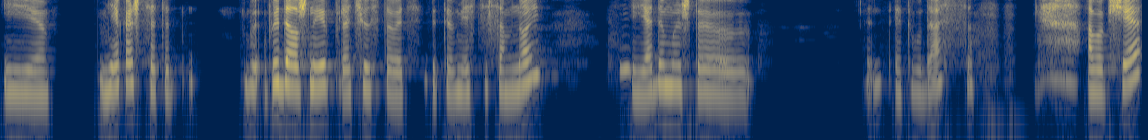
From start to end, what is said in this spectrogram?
и мне кажется, это вы, вы должны прочувствовать это вместе со мной, и я думаю, что это удастся. А вообще,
